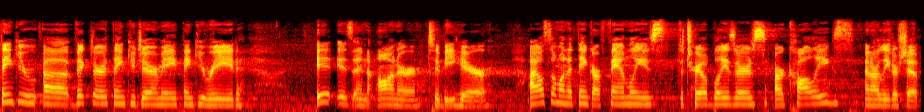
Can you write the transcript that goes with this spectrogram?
Thank you, uh, Victor. Thank you, Jeremy. Thank you, Reid. It is an honor to be here. I also want to thank our families, the Trailblazers, our colleagues, and our leadership.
